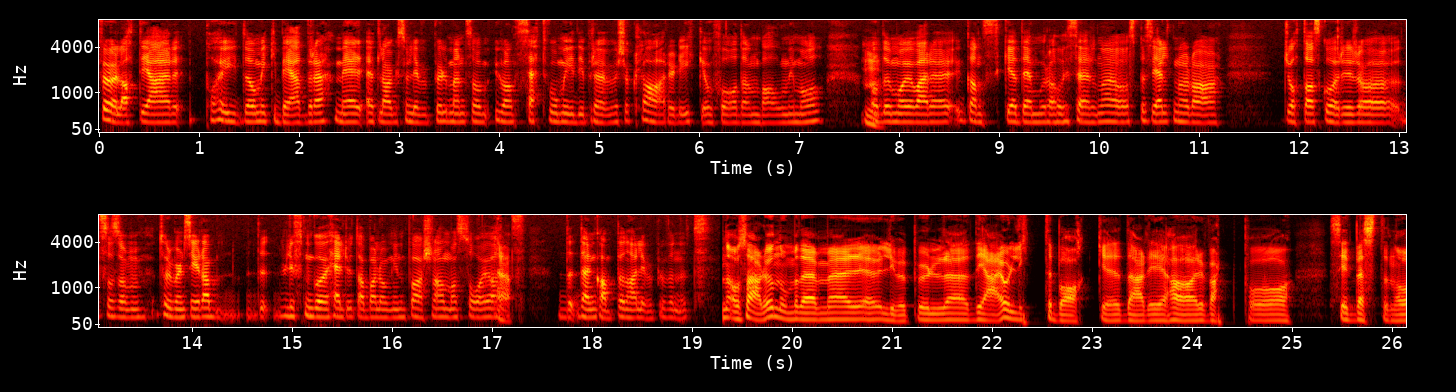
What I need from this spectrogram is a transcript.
føle at de er på høyde, om ikke bedre, med et lag som Liverpool, men som uansett hvor mye de prøver, så klarer de ikke å få den ballen i mål. Mm. Og det må jo være ganske demoraliserende, og spesielt når da Jota skårer, og sånn som Torbjørn sier, da luften går jo helt ut av ballongen på Arsenal. Man så jo at ja den kampen har Liverpool vunnet. Og så er det jo noe med det med Liverpool. De er jo litt tilbake der de har vært på sitt beste nå,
